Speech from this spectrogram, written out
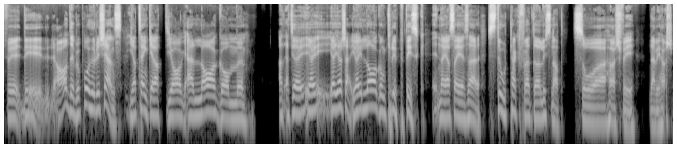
för det, ja, det beror på hur det känns. Jag tänker att jag är lagom att, att jag, jag, jag gör så här, jag är lagom kryptisk när jag säger så här. Stort tack för att du har lyssnat så hörs vi när vi hörs.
